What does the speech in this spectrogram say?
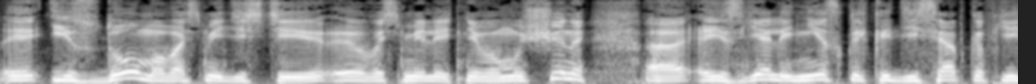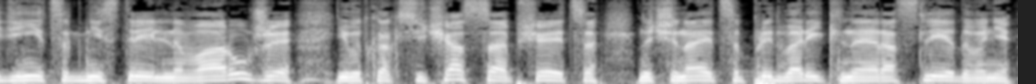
из дома 88-летнего мужчины э, изъяли несколько десятков единиц огнестрельного оружия, и вот как сейчас сообщается, начинается предварительное расследование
